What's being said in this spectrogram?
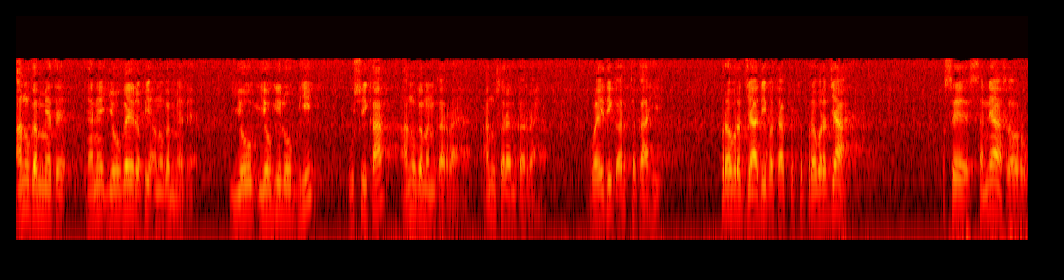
अनुगम्यते, यानी योगैरपि अनुगम्यते। योग, योगी लोग भी उसी का अनुगमन कर रहा है, अनुसरण कर रहा है। वैदिक अर्थ का ही प्रव्रज्यादि बता करके प्रव्रज्या से संन्यास और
